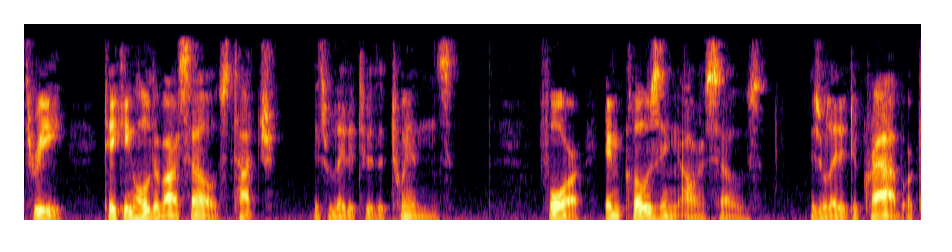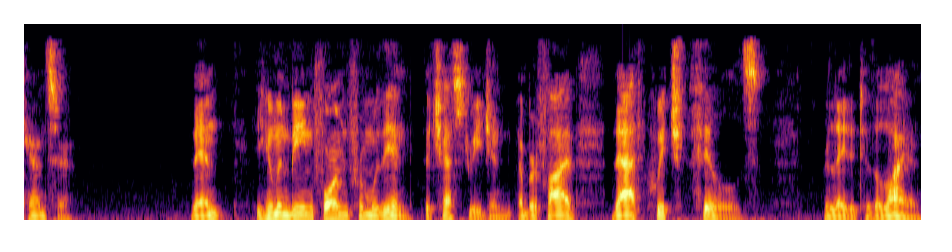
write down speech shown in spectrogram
Three, taking hold of ourselves, touch, is related to the twins. Four, enclosing ourselves is related to crab or cancer. Then, the human being formed from within, the chest region. Number five, that which fills, related to the lion.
